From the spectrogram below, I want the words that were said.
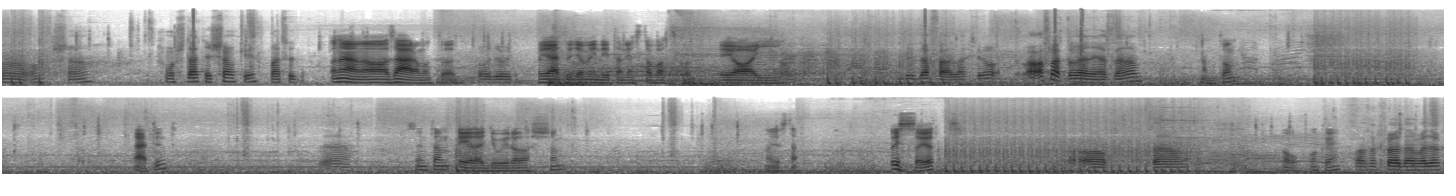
ó, se. Most átnyit senki? Mert hogy Ah, nem, az áramot tudod. úgy, úgy, Hogy el tudjam indítani ezt a vackot. Jaj. Így defellek, jó? Azt meg tudom venni ezzel, nem? Nem tudom. Eltűnt. De... Szerintem él egy újra lassan. Nagy aztán... Visszajött. Damn. Ó, oh, oké. Okay. Azok földön vagyok.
